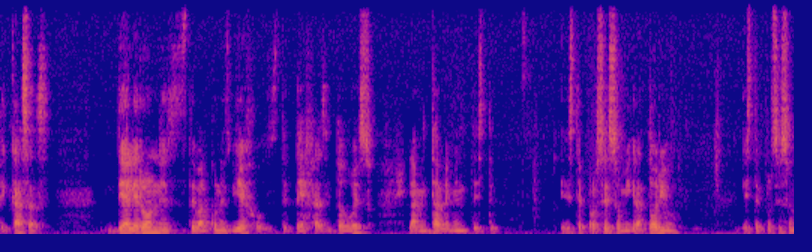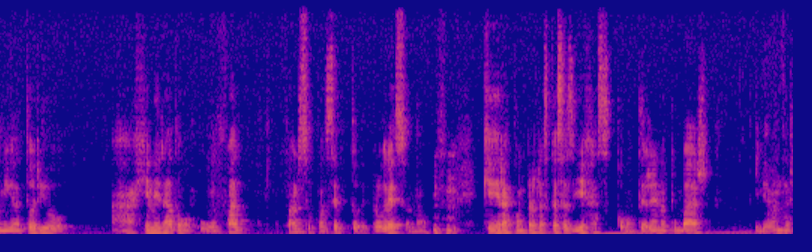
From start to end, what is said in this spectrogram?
de casas, de alerones, de balcones viejos, de tejas y todo eso. Lamentablemente este, este proceso migratorio, este proceso migratorio ha generado un falso concepto de progreso, ¿no? Que era comprar las casas viejas como terreno tumbar y levantar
